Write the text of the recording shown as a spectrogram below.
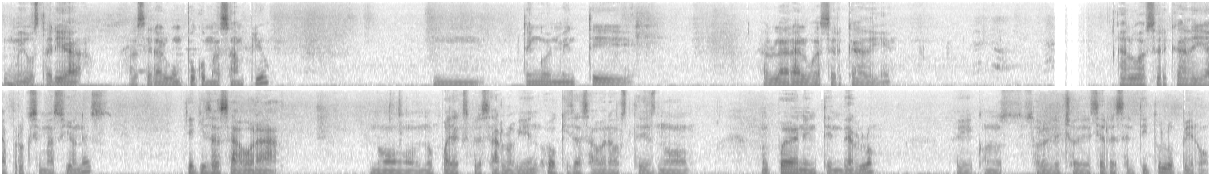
me gustaría hacer algo un poco más amplio. Mm, tengo en mente hablar algo acerca de algo acerca de aproximaciones que quizás ahora no, no pueda expresarlo bien o quizás ahora ustedes no, no puedan entenderlo eh, con solo el hecho de decirles el título, pero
